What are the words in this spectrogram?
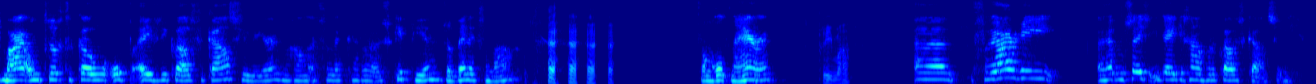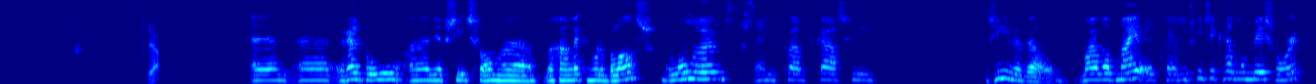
maar om terug te komen op even die kwalificatie weer. We gaan even lekker eh skipje. Zo ben ik vandaag. Van hot naar her. Prima. Ehm, Ferrari heeft nog steeds het idee die gaan voor de kwalificatie. Ja. En eh, Red Bull, eh, die heeft zoiets van, we gaan lekker voor de balans, de longrun en de kwalificatie zien we wel. Maar wat mij opvalt, misschien zit ik helemaal mis hoor,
